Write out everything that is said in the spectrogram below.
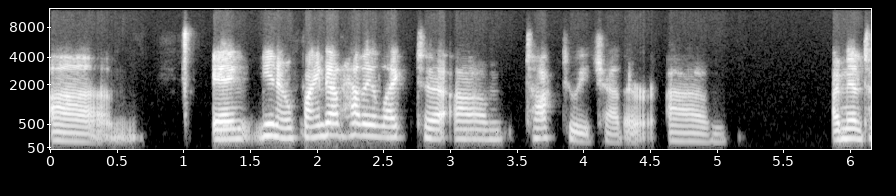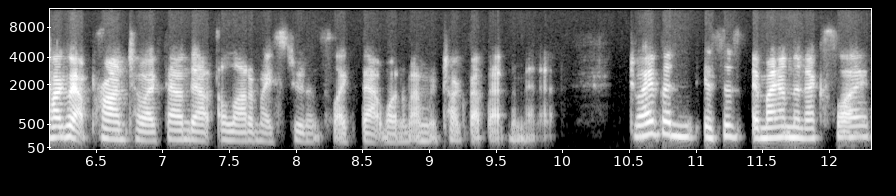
Um, and you know, find out how they like to um, talk to each other. Um, I'm going to talk about Pronto. I found out a lot of my students like that one. I'm going to talk about that in a minute. Do I have an, is this, am I on the next slide?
